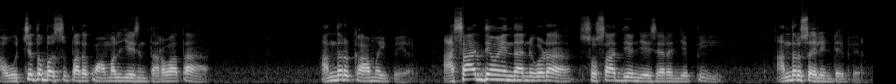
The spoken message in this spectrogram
ఆ ఉచిత బస్సు పథకం అమలు చేసిన తర్వాత అందరూ కామ్ అయిపోయారు అసాధ్యమైన దాన్ని కూడా సుసాధ్యం చేశారని చెప్పి అందరూ సైలెంట్ అయిపోయారు.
